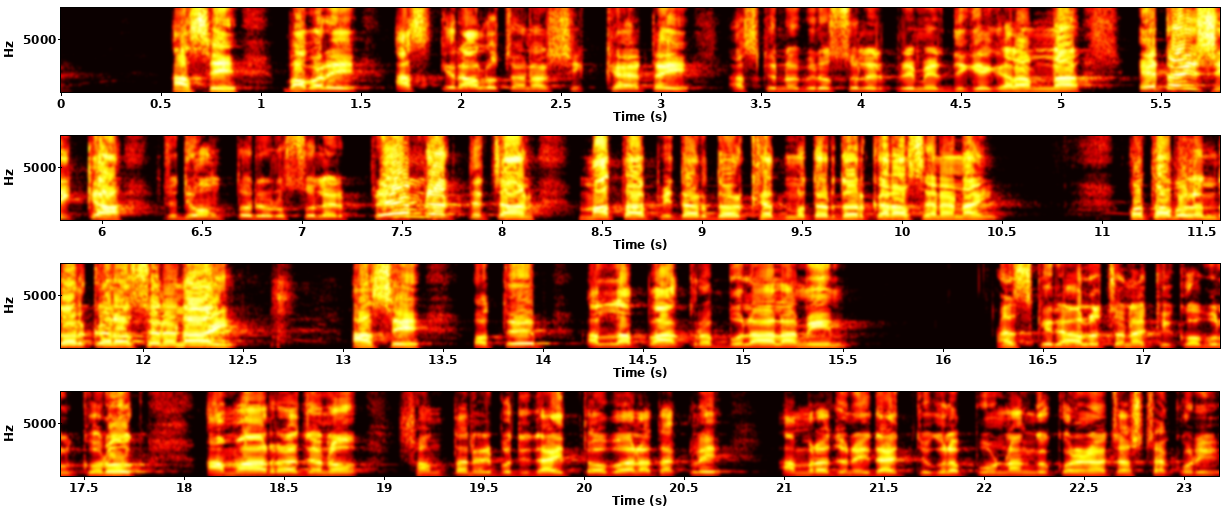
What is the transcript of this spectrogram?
আছে। বাবারে, আজকের আলোচনার শিক্ষা এটাই, আজকে নবী রসুলের প্রেমের দিকে গেলাম না। এটাই শিক্ষা, যদি অন্তরে রসুলের প্রেম রাখতে চান মাতা পিতার দর, খেদমতের দরকার আছে না নাই? কথা বলেন, দরকার আছে না নাই? আছে। অতএব আল্লাহ পাক রব্বুল আলমিন আজকের আলোচনাকে কবুল করুক? আমরা যেন সন্তানের প্রতি দায়িত্ব অবহেলা থাকলে আমরা যেন এই দায়িত্বগুলো পূর্ণাঙ্গ করে নেওয়ার চেষ্টা করি।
